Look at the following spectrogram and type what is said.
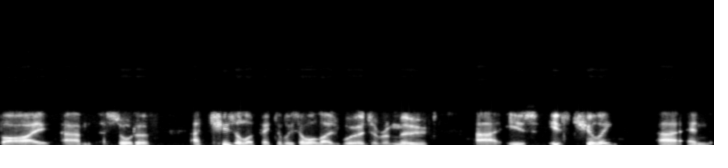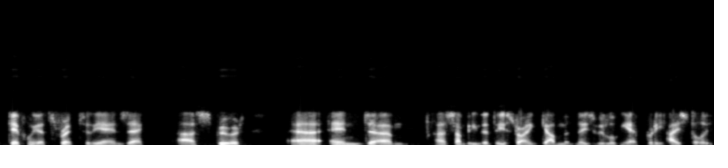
by um, a sort of a chisel, effectively, so all those words are removed, uh, is is chilling uh, and definitely a threat to the Anzac spirit and um, something that the Australian government needs to be looking at pretty hastily.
